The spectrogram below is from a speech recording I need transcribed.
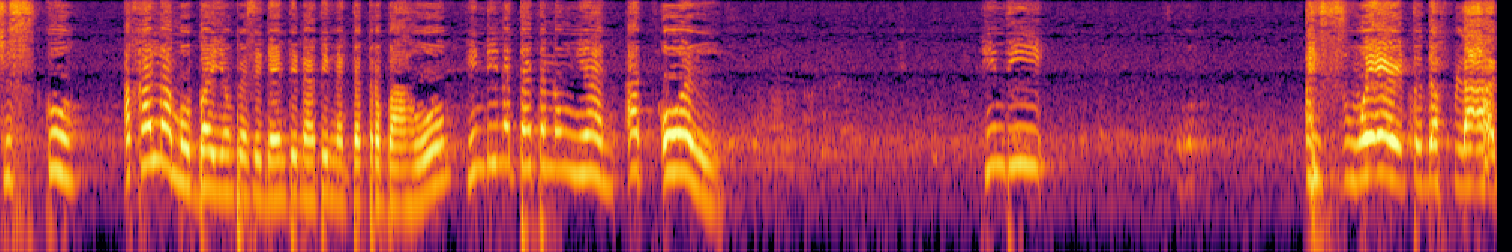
Diyos ko, akala mo ba yung presidente natin nagtatrabaho? Hindi nagtatanong yan at all. Hindi, I swear to the flag,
